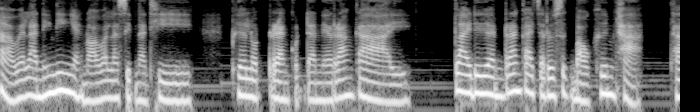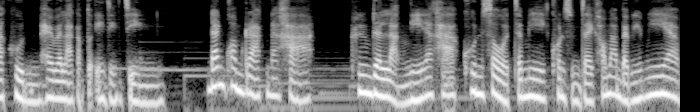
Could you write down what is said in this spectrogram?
หาเวลานิ่งๆ อย่างน้อยวันละ 10 นาที เพื่อลดแรงกดดันในร่างกาย ปลายเดือนร่างกายจะรู้สึกเบาขึ้นค่ะ ถ้าคุณให้เวลากับตัวเองจริง ๆ ด้านความรักนะคะ ครึ่งเดือนหลังนี้นะคะ คุณโสดจะมีคนสนใจเข้ามาแบบเงียบ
